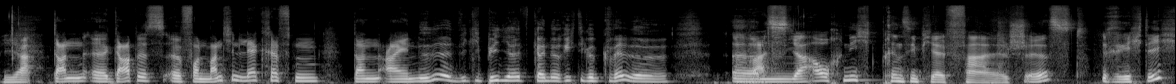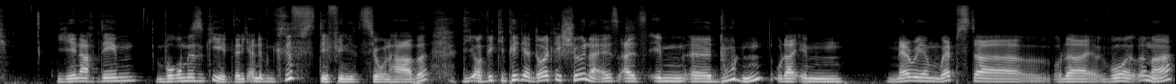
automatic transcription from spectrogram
Ja, dann äh, gab es äh, von manchen Lehrkräften dann ein äh, Wikipedia ist keine richtige Quelle. Ähm, was ja auch nicht prinzipiell falsch ist. Richtig. Je nachdem, worum es geht. Wenn ich eine Begriffsdefinition habe, die auf Wikipedia deutlich schöner ist als im äh, Duden oder im Merriam-Webster oder wo auch immer,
